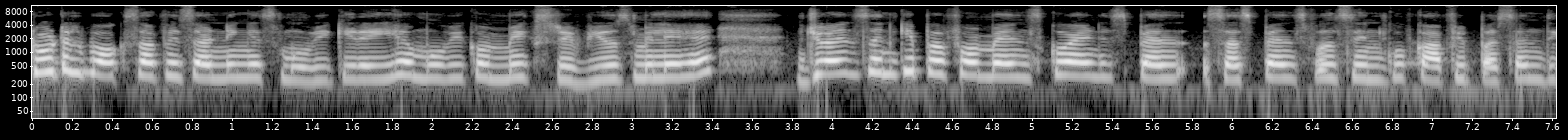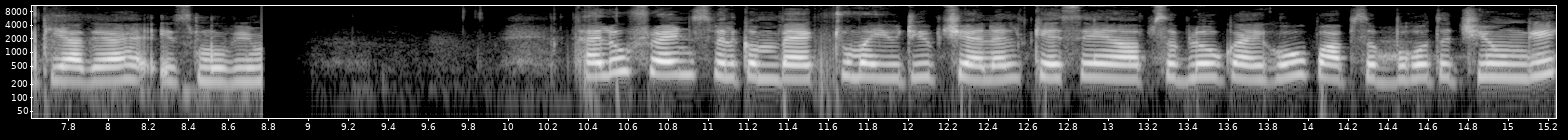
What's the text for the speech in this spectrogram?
टोटल बॉक्स ऑफ़िस अर्निंग इस मूवी की रही है। मूवी को मिक्स रिव्यूज़ मिले हैं। जॉनसन की परफॉर्मेंस को एंड सस्पेंसफुल सीन को काफ़ी पसंद किया गया है इस मूवी में। Hello friends welcome back to my YouTube channel कैसे हैं आप सब लोग? आई होप आप सब बहुत अच्छे होंगे।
